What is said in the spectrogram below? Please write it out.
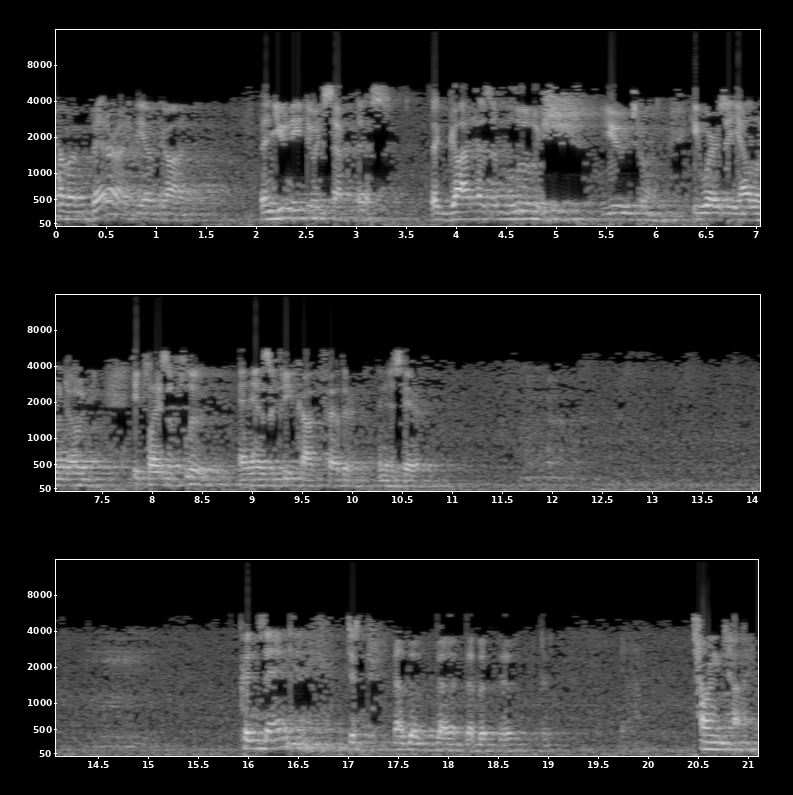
have a better idea of God, then you need to accept this that God has a bluish hue to him. He wears a yellow dhoti, he plays a flute, and he has a peacock feather in his hair. Couldn't say anything. Just tongue tied.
